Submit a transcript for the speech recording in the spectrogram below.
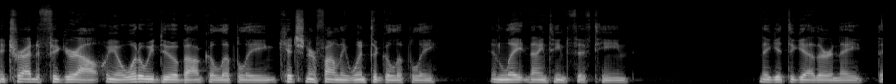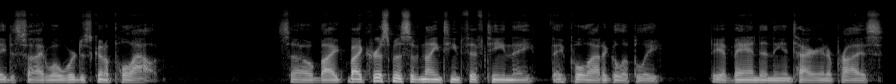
They tried to figure out, you know, what do we do about Gallipoli? Kitchener finally went to Gallipoli in late 1915. They get together and they, they decide, well, we're just going to pull out. So by, by Christmas of 1915, they, they pull out of Gallipoli. They abandon the entire enterprise.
